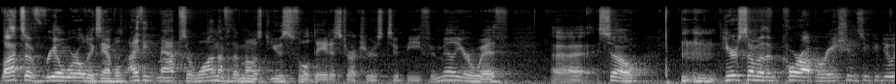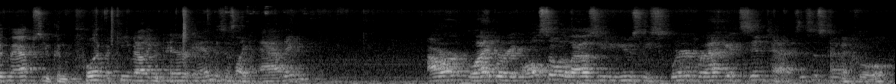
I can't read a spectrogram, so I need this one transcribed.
lots of real world examples. I think maps are one of the most useful data structures to be familiar with. Uh, so here's some of the core operations you can do with maps. You can put a key value pair in. This is like adding. Our library also allows you to use the square bracket syntax. This is kind of cool.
